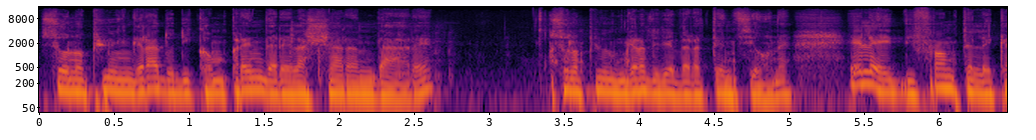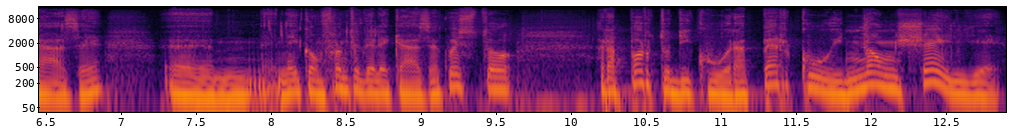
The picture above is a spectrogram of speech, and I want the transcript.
sono più in grado di comprendere e lasciare andare, sono più in grado di avere attenzione. E lei di fronte alle case, ehm, nei confronti delle case, ha questo rapporto di cura per cui non sceglie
